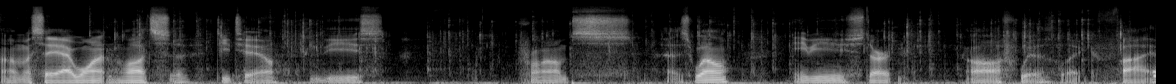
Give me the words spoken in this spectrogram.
Um, I'm gonna say I want lots of detail in these prompts as well. Maybe start off with like five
